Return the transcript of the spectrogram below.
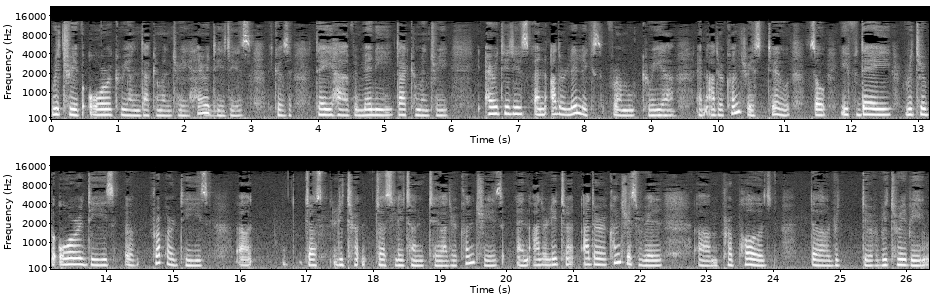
retrieve all Korean documentary heritages because they have many documentary heritages and other relics from Korea and other countries too. So if they retrieve all these uh, properties, uh, just return just return to other countries, and other other countries will um, propose the, re- the retrieving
